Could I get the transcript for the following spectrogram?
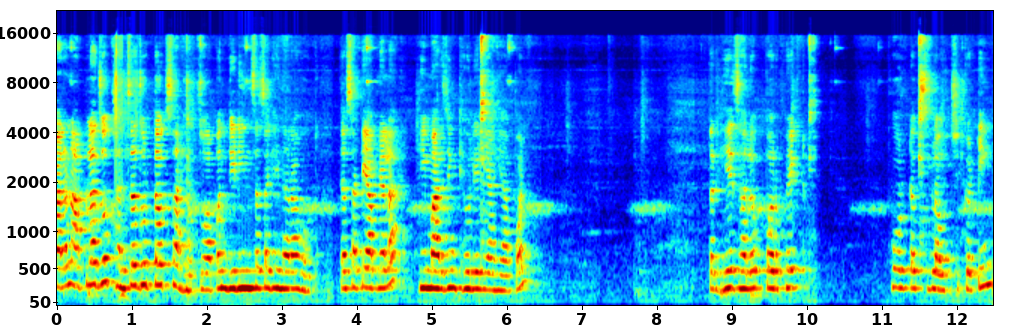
कारण आपला जो खालचा जो टक्स आहे तो आपण दीड इंचाचा घेणार आहोत त्यासाठी आपल्याला ही मार्जिन ठेवलेली आहे आपण. तर हे झालं परफेक्ट फोर टक्स ब्लाऊजची कटिंग.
